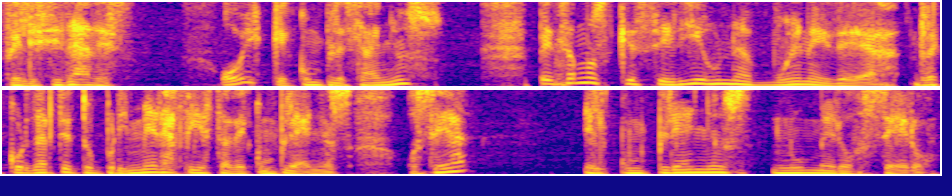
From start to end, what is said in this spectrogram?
Felicidades. Hoy que cumples años, pensamos que sería una buena idea recordarte tu primera fiesta de cumpleaños, o sea, el cumpleaños número cero,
